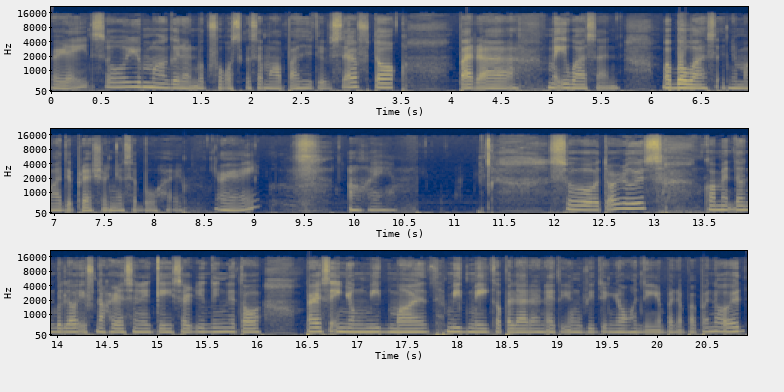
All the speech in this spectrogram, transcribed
Alright? So, yung mga ganun, mag-focus ka sa mga positive self-talk para maiwasan, mabawasan yung mga depression nyo sa buhay. Alright? Okay. So, Taurus, comment down below if nakaresonate kayo sa reading nito para sa inyong mid-month, mid-May kapalaran. Ito yung video nyo kung hindi nyo pa napapanood.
